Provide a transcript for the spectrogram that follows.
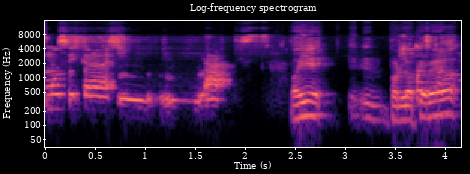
Música y, Artes. Oye, por lo que veo,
